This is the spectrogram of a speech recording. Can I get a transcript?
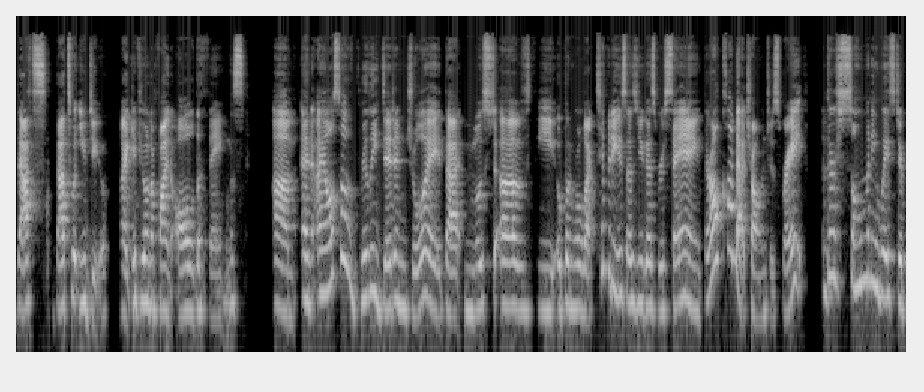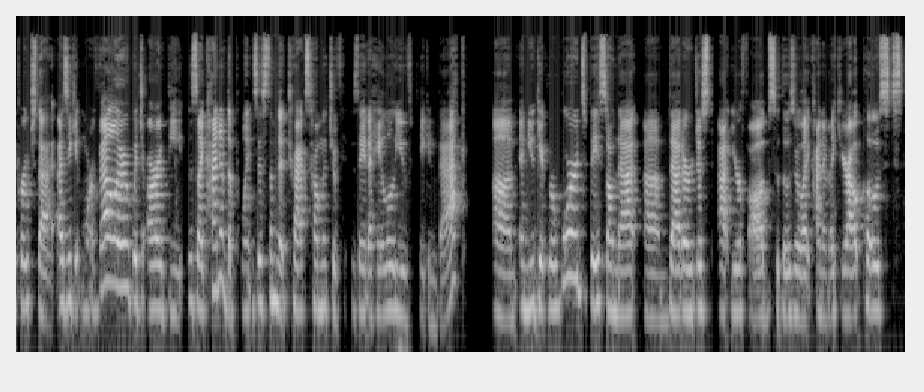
That's that's what you do. Like if you want to find all the things. Um, and I also really did enjoy that most of the open world activities, as you guys were saying, they're all combat challenges, right? There's so many ways to approach that as you get more valor, which are the is like kind of the point system that tracks how much of Zeta Halo you've taken back. Um, and you get rewards based on that um, that are just at your fob. So those are like kind of like your outposts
